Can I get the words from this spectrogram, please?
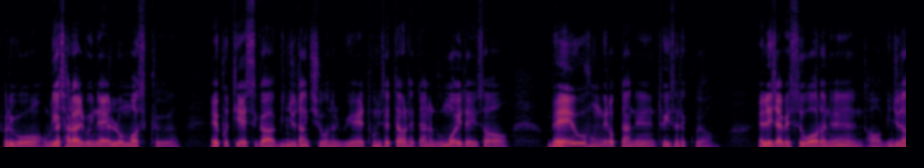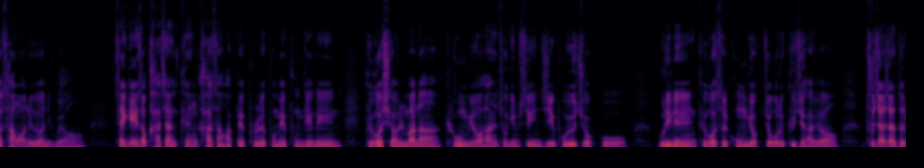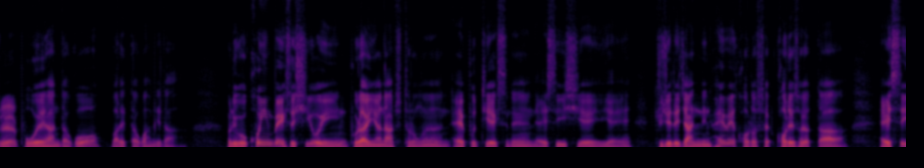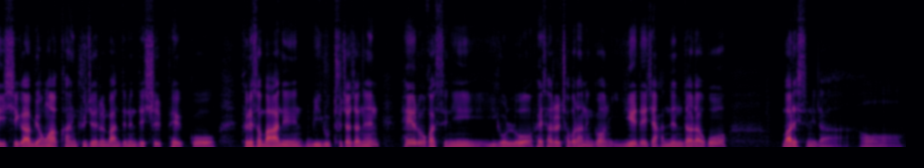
그리고 우리가 잘 알고 있는 앨런 머스크, FTS가 민주당 지원을 위해 돈 세탁을 했다는 루머에 대해서 매우 흥미롭다는 트윗을 했고요. 엘리자베스 워런은 어, 민주당 상원 의원이고요. 세계에서 가장 큰 가상화폐 플랫폼의 붕괴는 그것이 얼마나 교묘한 속임수인지 보여주었고 우리는 그것을 공격적으로 규제하여 투자자들을 보호해야 한다고 말했다고 합니다. 그리고 코인베이스 CEO인 브라이언 암스트롱은 FTX는 SEC에 의해 규제되지 않는 해외 거래소, 거래소였다. SEC가 명확한 규제를 만드는 데 실패했고 그래서 많은 미국 투자자는 해외로 갔으니 이걸로 회사를 처벌하는 건 이해되지 않는다라고 말했습니다. 어,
